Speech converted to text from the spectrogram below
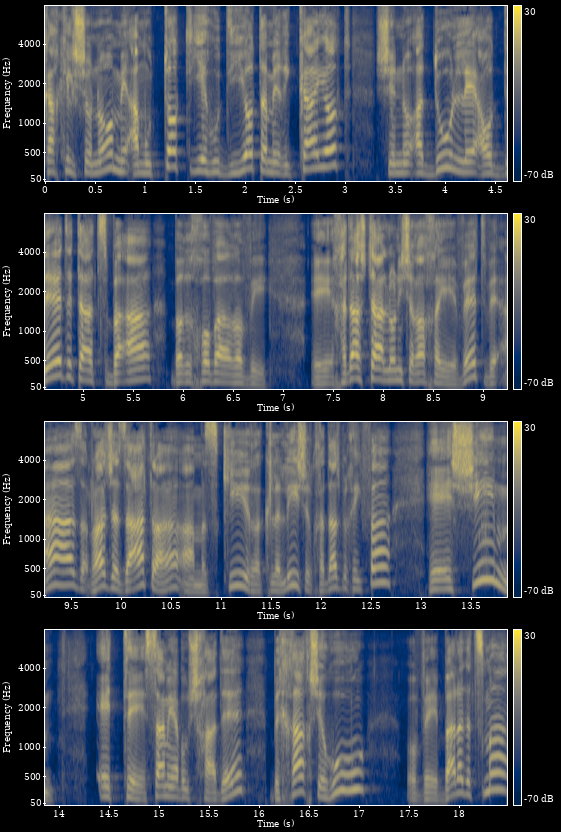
כך כלשונו, מעמותות יהודיות אמריקאיות שנועדו לעודד את ההצבעה ברחוב הערבי. אה, חד"ש-תע"ל לא נשארה חייבת, ואז רג'ה זעאטרה, המזכיר הכללי של חד"ש בחיפה, האשים את אה, סמי אבו שחאדה בכך שהוא, ובל"ד עצמה,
